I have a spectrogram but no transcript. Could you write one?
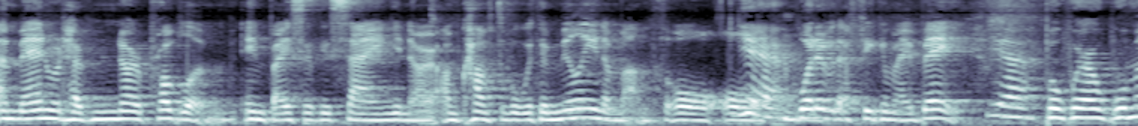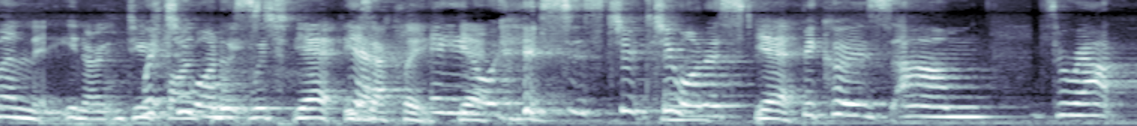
a man would have no problem in basically saying, you know, I'm comfortable with a million a month or, or yeah. whatever that figure may be. Yeah. But where a woman, you know, do you we're find too honest? Which, yeah, yeah, exactly. You yeah. know, it's just too, too honest. Yeah. Because um, throughout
